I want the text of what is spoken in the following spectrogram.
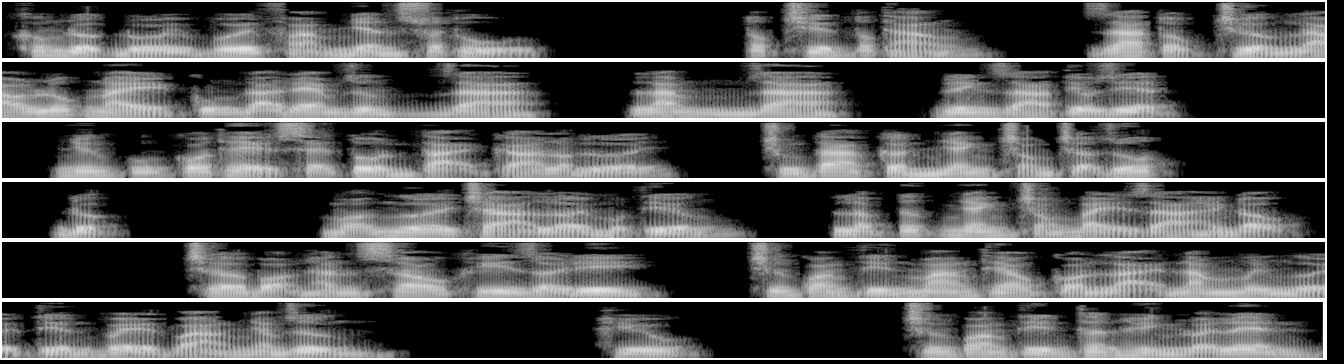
Không được đối với phạm nhân xuất thủ. Tốc chiến tốc thắng, gia tộc trưởng lao lúc này cũng đã đem dừng ra lam ra linh ra tiêu diệt. Nhưng cũng có thể sẽ tồn tại cá lọc lưới, chúng ta cần nhanh chóng trợ giúp mọi người trả lời một tiếng, lập tức nhanh chóng bày ra hành động. Chờ bọn hắn sau khi rời đi, trương quang tín mang theo còn lại năm mươi người tiến về vàng nham rừng. Hiu trương quang tín thân hình nói lên,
